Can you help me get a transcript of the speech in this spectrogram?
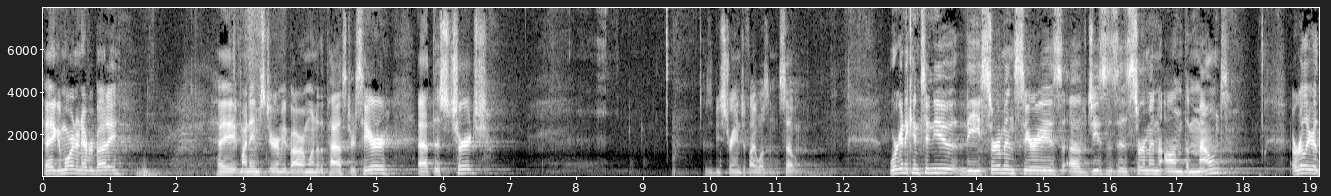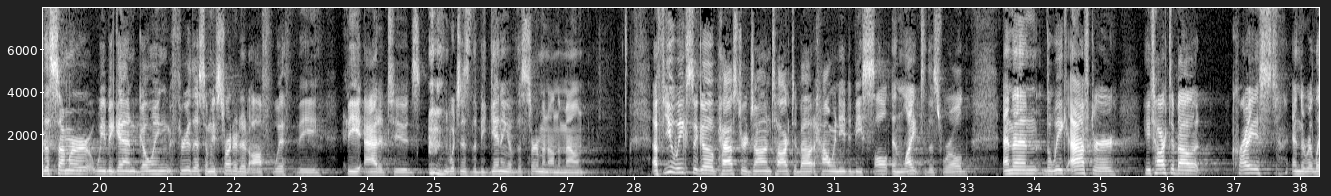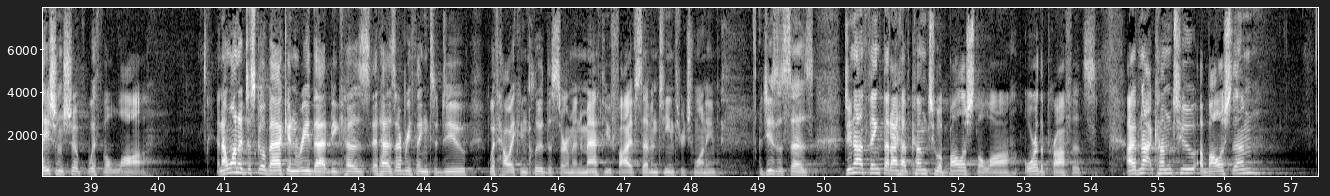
Hey, good morning, everybody. Hey, my name's Jeremy Bauer. I'm one of the pastors here at this church. Because it'd be strange if I wasn't. So, we're going to continue the sermon series of Jesus' Sermon on the Mount. Earlier this summer, we began going through this, and we started it off with the Beatitudes, which is the beginning of the Sermon on the Mount. A few weeks ago, Pastor John talked about how we need to be salt and light to this world. And then the week after, he talked about Christ and the relationship with the law. And I want to just go back and read that because it has everything to do with how I conclude the sermon, Matthew 5 17 through 20. Jesus says, do not think that I have come to abolish the law or the prophets. I have not come to abolish them,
